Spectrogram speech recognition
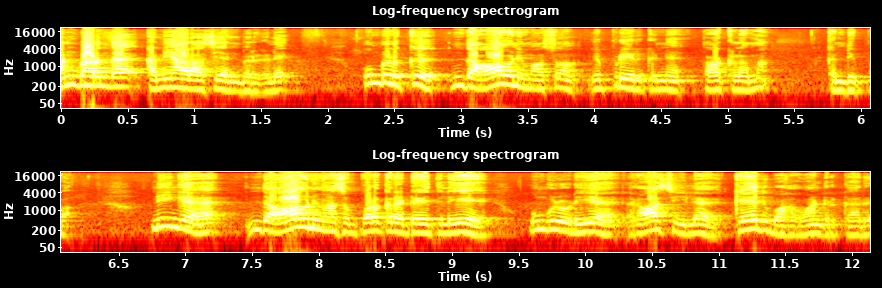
அன்பார்ந்த கன்னியாராசி அன்பர்களே உங்களுக்கு இந்த ஆவணி மாதம் எப்படி இருக்குன்னு பார்க்கலாமா? கண்டிப்பாக நீங்கள் இந்த ஆவணி மாதம் பிறக்கிற டயத்திலேயே உங்களுடைய ராசியில் கேது பகவான் இருக்கார்.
